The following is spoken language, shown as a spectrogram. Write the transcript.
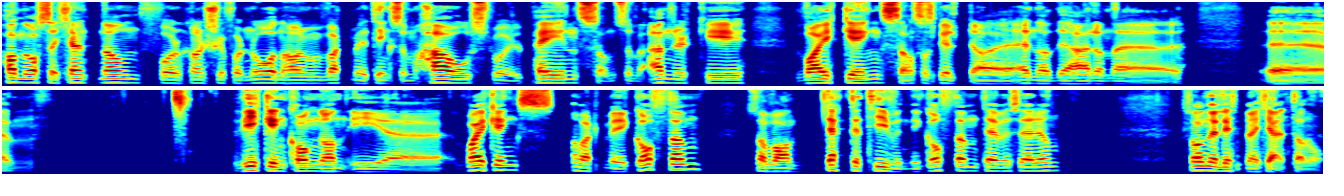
Han er også et kjent navn for kanskje for noen. Han har vært med i ting som House, Royal Pains, Sons of Anarchy, Vikings. Han som spilte en av de her eh, eh, vikingkongene i eh, Vikings. Han har vært med i Gotham. Så var han detektiven i Gotham-TV-serien. Så han er litt mer kjent, òg.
